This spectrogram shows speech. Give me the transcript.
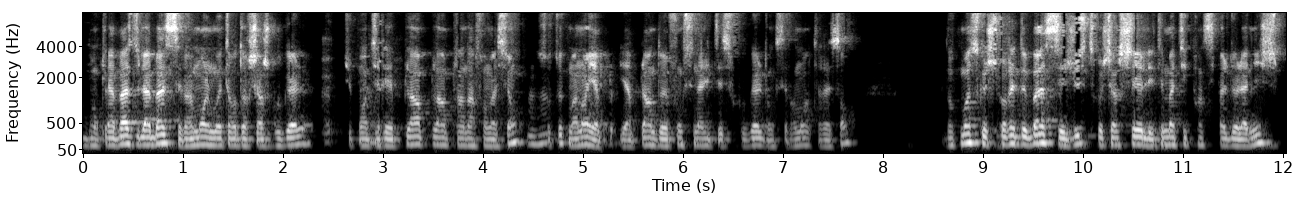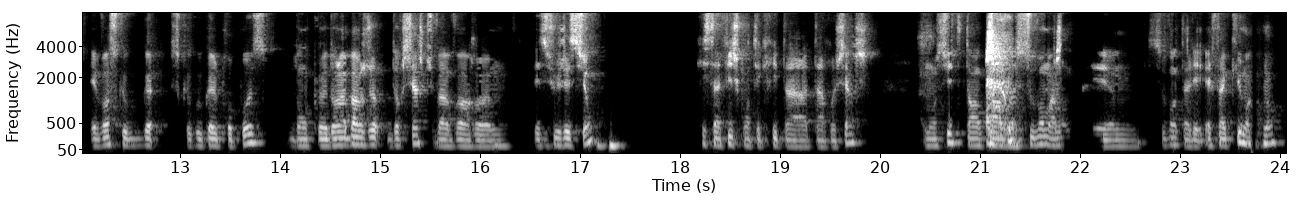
Donc, la base de la base, c'est vraiment le moteur de recherche Google. Tu peux en tirer plein, plein, plein d'informations. Mhm. Surtout que maintenant, il y, a, il y, a, plein de fonctionnalités sur Google, donc c'est vraiment intéressant. Donc moi, ce que je ferais de base, c'est juste rechercher les thématiques principales de la niche et voir ce que Google, ce que Google propose. Donc euh, dans la barre de recherche, tu vas avoir euh, les suggestions qui s'affichent quand tu écris ta, ta, recherche. Et ensuite, tu as encore euh, souvent maintenant, souvent tu as les FAQ maintenant.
